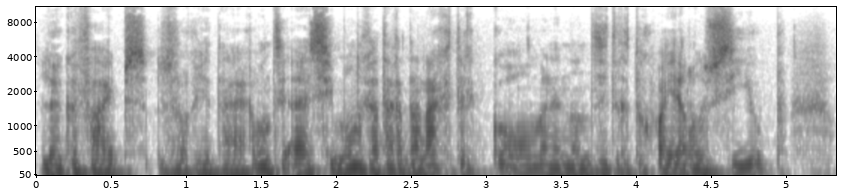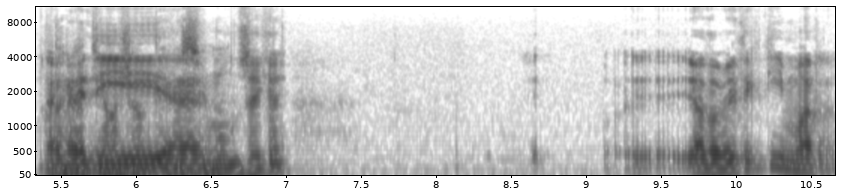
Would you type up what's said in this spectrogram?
leuke vibes zorg je daar. Want uh, Simon gaat daar dan achter komen en dan zit er toch wat jaloezie op. Of en gaat die, tegen Simon zeggen... Ja, dat weet ik niet, maar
